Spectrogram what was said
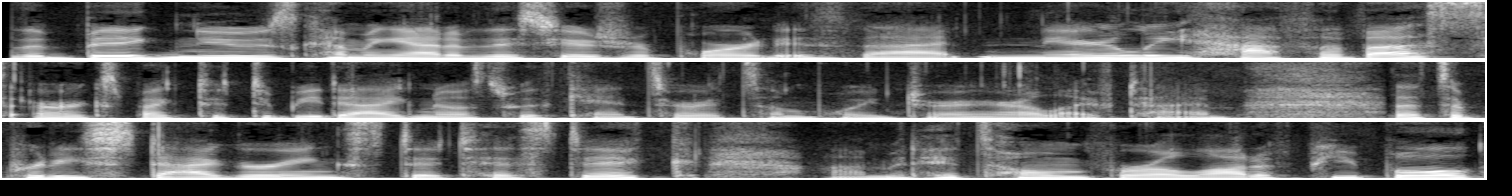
The big news coming out of this year's report is that nearly half of us are expected to be diagnosed with cancer at some point during our lifetime. That's a pretty staggering statistic. Um, it hits home for a lot of people.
